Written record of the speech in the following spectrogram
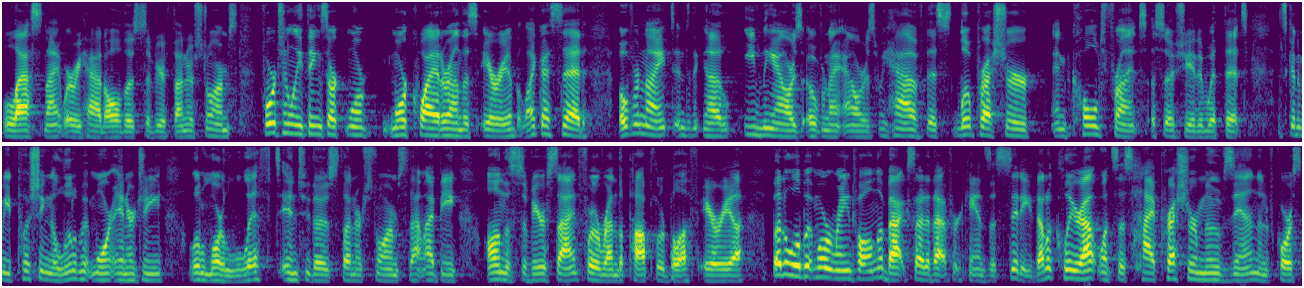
last night where we had all those severe thunderstorms. Fortunately, things are more, more quiet around this area. But like I said, overnight into the uh, evening hours, overnight hours, we have this low pressure and cold front associated with it. It's going to be pushing a little bit more energy, a little more lift into those thunderstorms. That might be on the severe side for around the Poplar Bluff area, but a little bit more rainfall on the backside of that for Kansas City. That'll clear out once this high pressure moves in, and of course,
